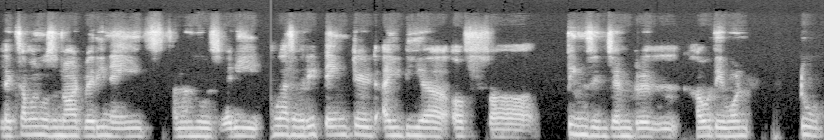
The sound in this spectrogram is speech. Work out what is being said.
Like someone who's not very nice, someone who's very who has a very tainted idea of uh, things in general, how they want to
